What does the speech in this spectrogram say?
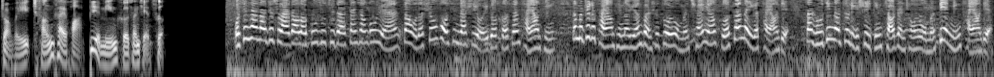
转为常态化便民核酸检测。我现在呢，就是来到了姑苏区的三湘公园，在我的身后，现在是有一个核酸采样亭。那么这个采样亭呢，原本是作为我们全员核酸的一个采样点，但如今呢，这里是已经调整成为我们便民采样点。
